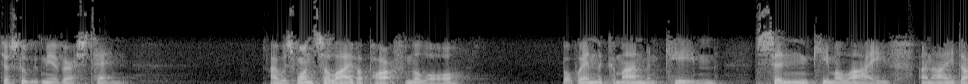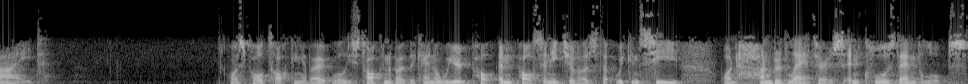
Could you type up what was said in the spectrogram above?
Just look with me at verse 10. I was once alive apart from the law, but when the commandment came, sin came alive, and I died. What's Paul talking about? Well, he's talking about the kind of weird impulse in each of us that we can see 100 letters in closed envelopes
